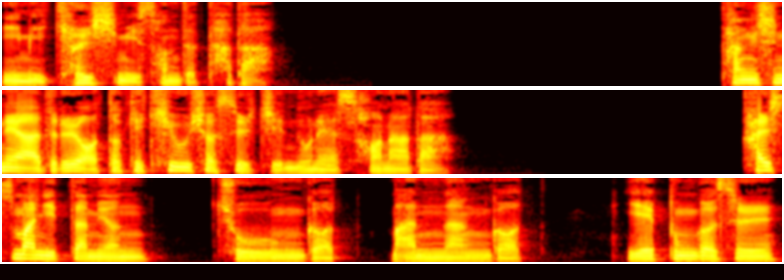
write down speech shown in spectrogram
이미 결심이 선 듯하다. 당신의 아들을 어떻게 키우셨을지 눈에 선하다. 할 수만 있다면 좋은 것, 만난 것, 예쁜 것을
